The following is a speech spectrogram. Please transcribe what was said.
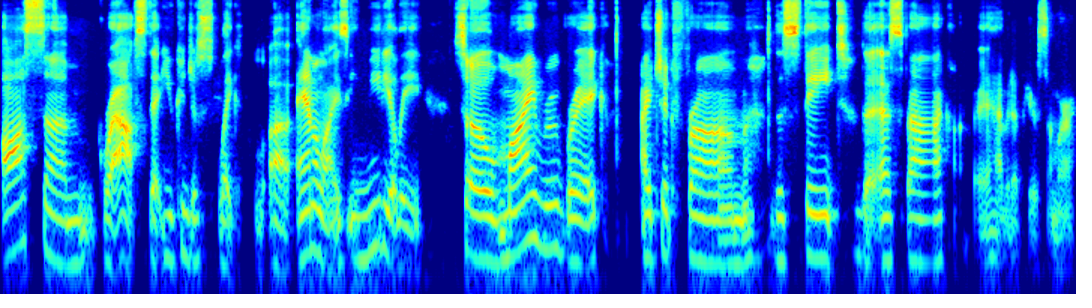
awesome graphs that you can just like uh, analyze immediately. So my rubric I took from the state, the SBAC. I have it up here somewhere.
